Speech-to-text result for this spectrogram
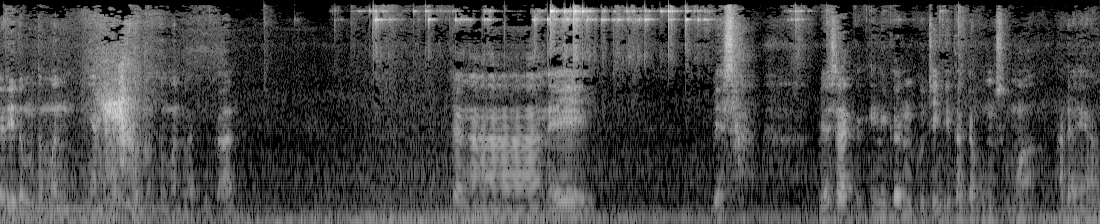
Jadi teman-teman yang harus teman-teman lakukan jangan eh hey, biasa biasa ini kan kucing kita gabung semua. Ada yang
